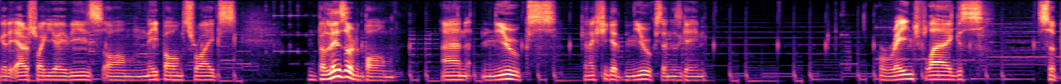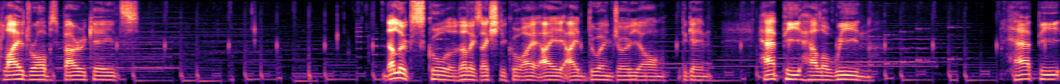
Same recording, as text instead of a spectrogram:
Got the airstrike UAVs, um, napalm strikes, blizzard bomb, and nukes. Can actually get nukes in this game. Range flags, supply drops, barricades, that looks cool though. That looks actually cool. I I I do enjoy um the game. Happy Halloween. Happy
